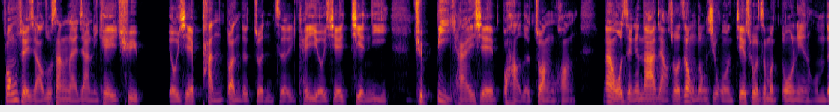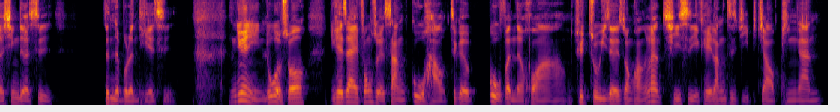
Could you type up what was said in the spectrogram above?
风水角度上来讲，你可以去有一些判断的准则，可以有一些建议去避开一些不好的状况。那我只能跟大家讲说，这种东西我们接触了这么多年，我们的心得是真的不能贴齿。因为你如果说你可以在风水上顾好这个部分的话，去注意这些状况，那其实也可以让自己比较平安，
